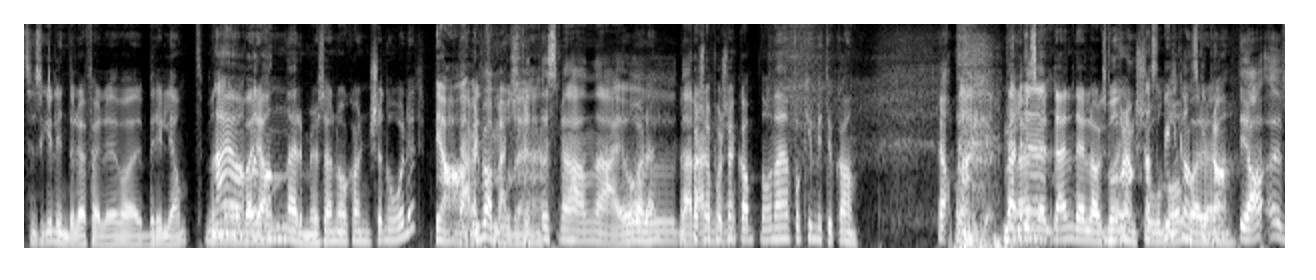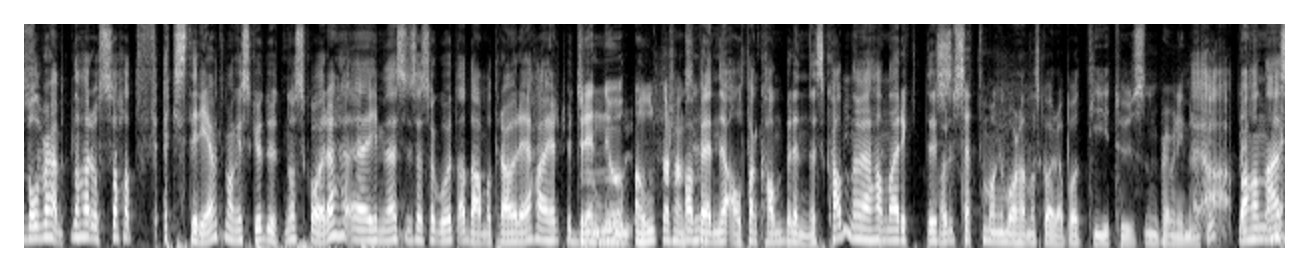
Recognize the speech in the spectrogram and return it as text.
Syns ikke Lindeløf heller var briljant. Men Nei, ja, eh, han- nærmer seg nå kanskje noe, eller? Ja, Det er vel bare match fitness matchfitness, men han er jo er det. Der er kanskje han får seg en kamp nå? Nei, han får ikke midtuka, han. Ja. Det Men, er, eh, del- det er en del lag som har reaksjon nå. Bare, bra. Ja, eh, Wolverhampton har også hatt ekstremt mange skudd uten å score. Uh, Jimenez syns jeg så god ut. Adamo Traoré har helt utrolig Brenner jo alt av sjanser. Han brenner jo alt han kan brennes kan. Eh, Han har rykter har du sett hvor mange mål han har skåra på 10 000 Premier League-minutter? Ja, men han er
